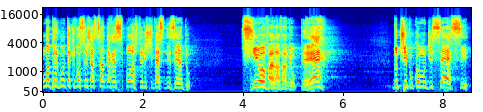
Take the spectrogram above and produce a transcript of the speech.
uma pergunta que você já sabe a resposta, ele estivesse dizendo: Senhor vai lavar meu pé? Do tipo como dissesse:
